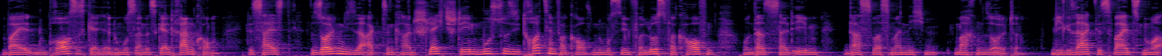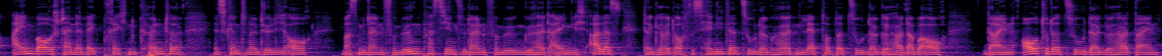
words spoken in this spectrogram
weil du brauchst das Geld ja, du musst an das Geld rankommen. Das heißt, sollten diese Aktien gerade schlecht stehen, musst du sie trotzdem verkaufen, du musst den Verlust verkaufen und das ist halt eben das, was man nicht machen sollte. Wie gesagt, es war jetzt nur ein Baustein, der wegbrechen könnte. Es könnte natürlich auch was mit deinem Vermögen passieren. Zu deinem Vermögen gehört eigentlich alles. Da gehört auch das Handy dazu, da gehört ein Laptop dazu, da gehört aber auch dein Auto dazu, da gehört dein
